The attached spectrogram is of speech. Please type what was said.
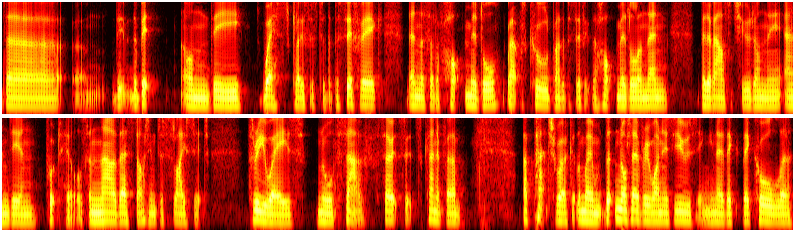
the um, the, the bit on the west closest to the Pacific, then the sort of hot middle that was cooled by the Pacific, the hot middle, and then a bit of altitude on the Andean foothills. And now they're starting to slice it three ways north south. So it's it's kind of a a patchwork at the moment that not everyone is using. You know, they, they call the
